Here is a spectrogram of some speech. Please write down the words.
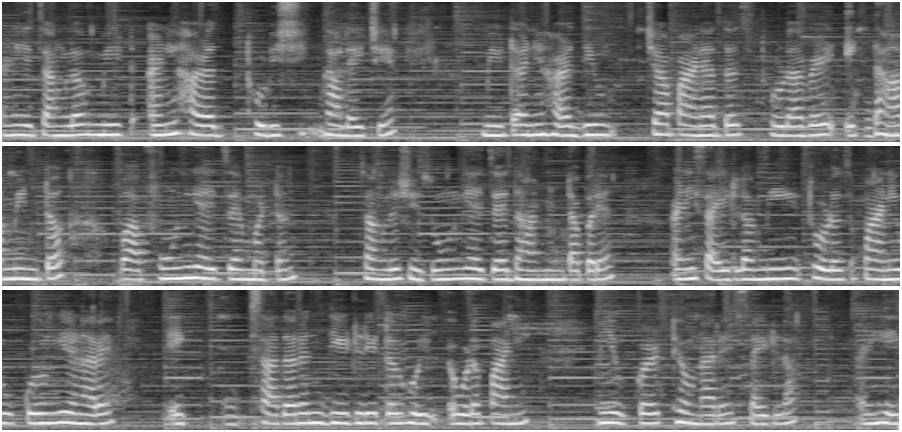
आणि हे चांगलं मीठ आणि हळद थोडीशी घालायची आहे. मीठ आणि हळदीच्या पाण्यातच थोडा वेळ एक दहा मिनटं वाफवून घ्यायचं आहे मटण. चांगलं शिजवून घ्यायचं आहे दहा मिनटापर्यंत. आणि साईडला मी थोडंसं पाणी उकळून घेणार आहे. एक साधारण दीड लिटर होईल एवढं पाणी मी उकळत ठेवणार आहे साईडला. आणि हे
